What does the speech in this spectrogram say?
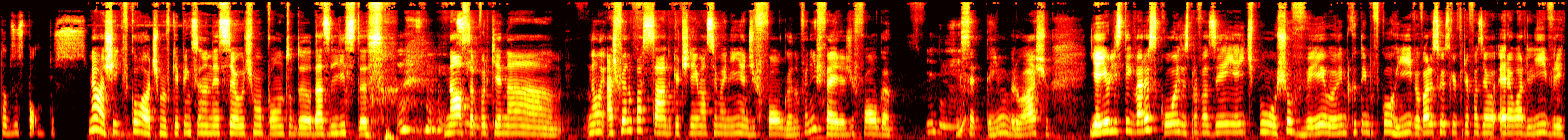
todos os pontos? Não, achei que ficou ótimo. Eu fiquei pensando nesse seu último ponto do, das listas. Nossa, porque na. Não, acho que foi ano passado que eu tirei uma semaninha de folga. Não foi nem férias, de folga. Uhum. Em setembro, acho. E aí eu listei várias coisas para fazer, e aí, tipo, choveu, eu lembro que o tempo ficou horrível, várias coisas que eu queria fazer era ao ar livre.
